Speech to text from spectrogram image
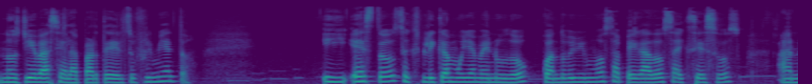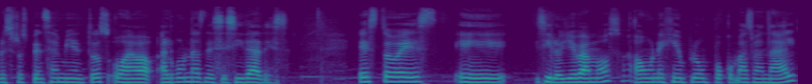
nos lleva hacia la parte del sufrimiento. Y esto se explica muy a menudo cuando vivimos apegados a excesos a nuestros pensamientos o a algunas necesidades. Esto es, eh, si lo llevamos a un ejemplo un poco más banal,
